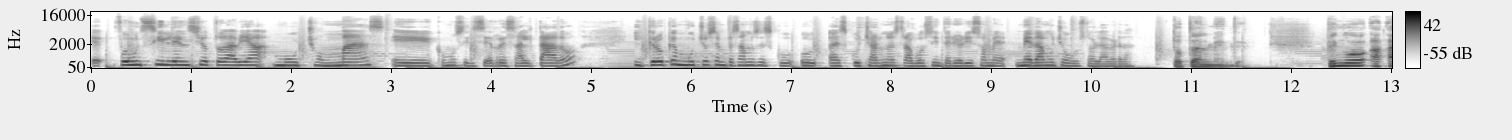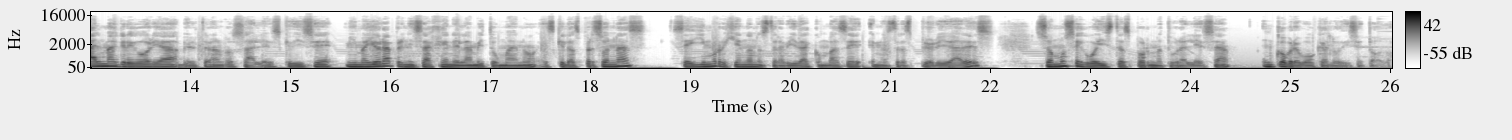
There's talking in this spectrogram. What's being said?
eh, fue un silencio todavía mucho más, ¿cómo se dice?, resaltado. Y creo que muchos empezamos a, escu a escuchar nuestra voz interior y eso me, me da mucho gusto, la verdad. Totalmente. Tengo a Alma Gregoria Beltrán Rosales que dice, mi mayor aprendizaje en el ámbito humano es que las personas seguimos rigiendo nuestra vida con base en nuestras prioridades, somos egoístas por naturaleza, un cobrebocas lo dice todo.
